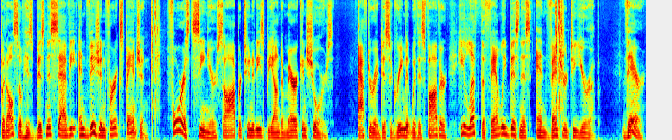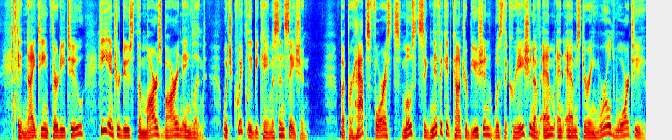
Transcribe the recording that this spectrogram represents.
but also his business savvy and vision for expansion. Forrest Sr. saw opportunities beyond American shores. After a disagreement with his father, he left the family business and ventured to Europe. There, in 1932, he introduced the Mars Bar in England, which quickly became a sensation. But perhaps Forrest's most significant contribution was the creation of M&Ms during World War II.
